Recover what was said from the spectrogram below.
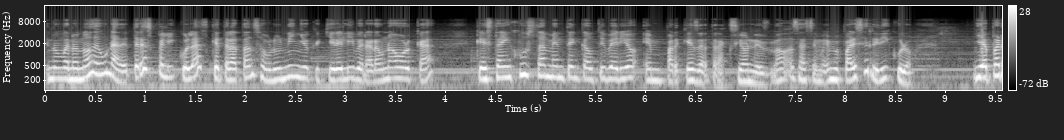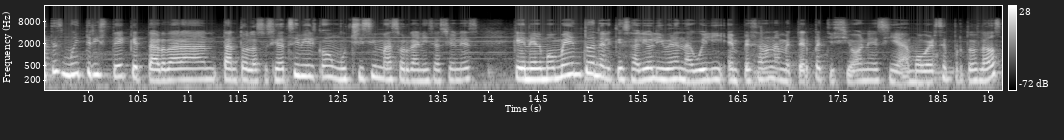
no, bueno, no de una, de tres películas que tratan sobre un niño que quiere liberar a una orca que está injustamente en cautiverio en parques de atracciones, ¿no? O sea, se me, parece ridículo. Y aparte es muy triste que tardaran tanto la sociedad civil como muchísimas organizaciones que en el momento en el que salió Liberen a Willy empezaron a meter peticiones y a moverse por todos lados,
